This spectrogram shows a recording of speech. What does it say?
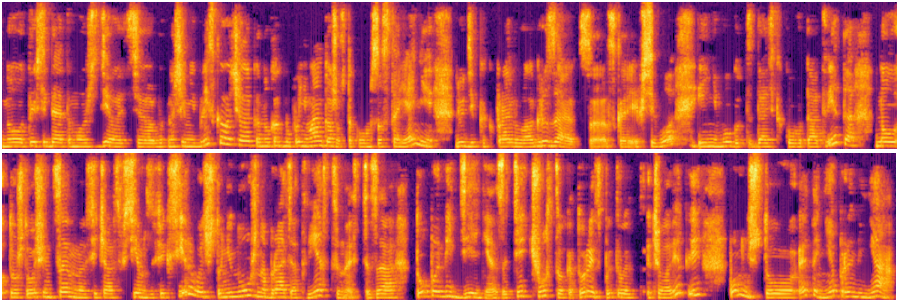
Но ты всегда это можешь сделать э, в отношении близкого человека, но, как мы понимаем, тоже в таком состоянии люди, как правило, огрызаются, скорее всего, и не могут дать какого-то ответа. Но то, что очень ценно сейчас всем зафиксировать, что не нужно нужно брать ответственность за то поведение, за те чувства, которые испытывает человек, и помнить, что это не про меня.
